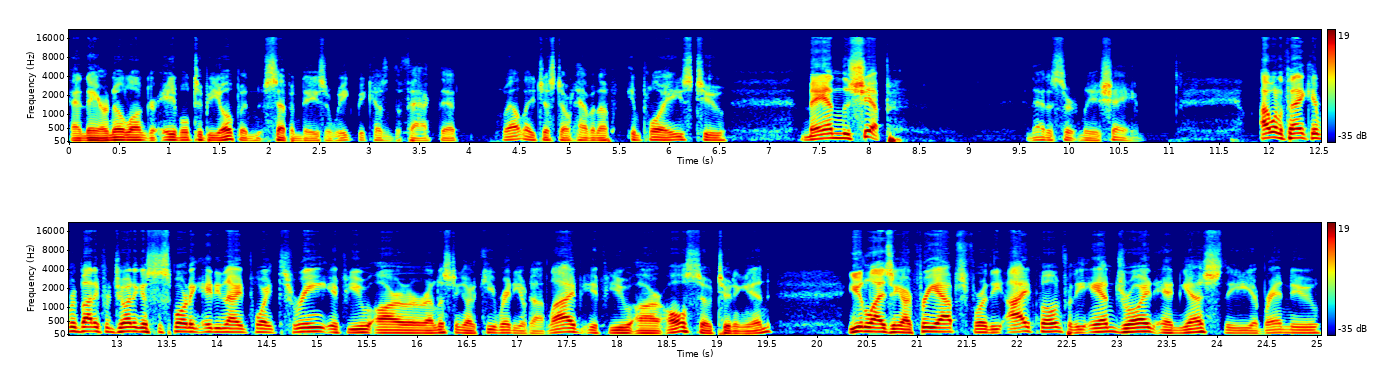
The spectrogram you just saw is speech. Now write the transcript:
and they are no longer able to be open seven days a week because of the fact that, well, they just don't have enough employees to man the ship. And that is certainly a shame. I want to thank everybody for joining us this morning, 89.3. If you are listening on keyradio.live, if you are also tuning in, utilizing our free apps for the iPhone, for the Android, and yes, the uh, brand new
